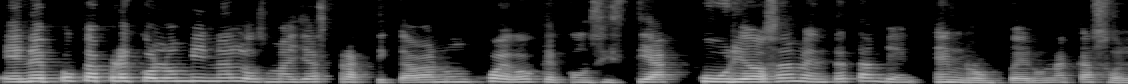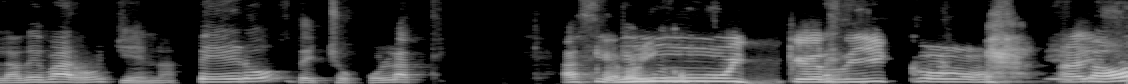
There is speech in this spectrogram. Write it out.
En época precolombina, los mayas practicaban un juego que consistía, curiosamente, también en romper una cazuela de barro llena, pero de chocolate. Así Qué que. Uy, qué rico. No,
